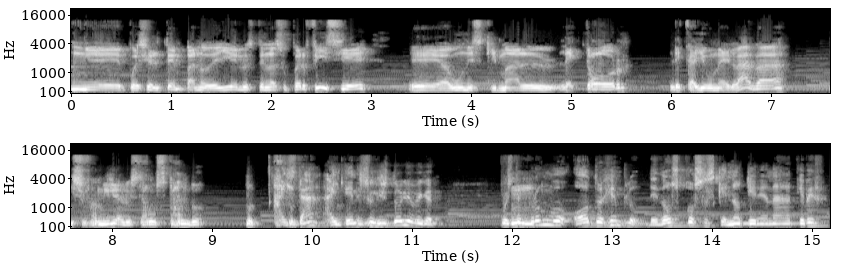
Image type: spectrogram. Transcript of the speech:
Eh, pues el témpano de hielo está en la superficie, eh, a un esquimal lector le cayó una helada y su familia lo está buscando. Ahí está, ahí tienes una historia, fíjate. Pues te mm. pongo otro ejemplo de dos cosas que no tienen nada que ver.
